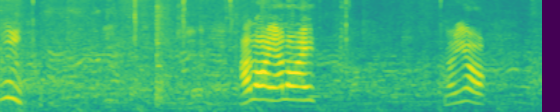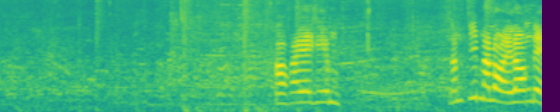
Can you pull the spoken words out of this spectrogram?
อืมอร่อย อร่อยเดี๋ยวนี้ออก เอาใครจะชิม น้ำจิ้มอร่อยลองดิ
